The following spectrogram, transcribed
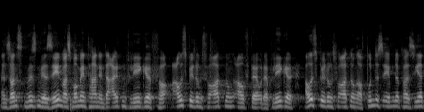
Ansonsten müssen wir sehen, was momentan in der Altenpflege oder Pflegeausbildungsverordnung auf Bundesebene passiert.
